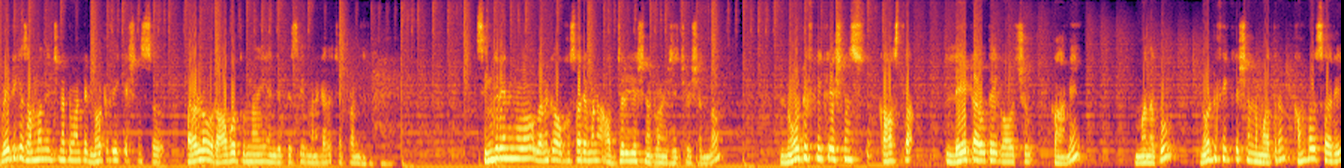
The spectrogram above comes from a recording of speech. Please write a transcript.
వీటికి సంబంధించినటువంటి నోటిఫికేషన్స్ త్వరలో రాబోతున్నాయి అని చెప్పేసి మనకైతే చెప్పడం జరుగుతుంది సింగరేణిలో కనుక ఒకసారి మనం అబ్జర్వ్ చేసినటువంటి సిచ్యువేషన్లో నోటిఫికేషన్స్ కాస్త లేట్ అవుతాయి కావచ్చు కానీ మనకు నోటిఫికేషన్లు మాత్రం కంపల్సరీ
